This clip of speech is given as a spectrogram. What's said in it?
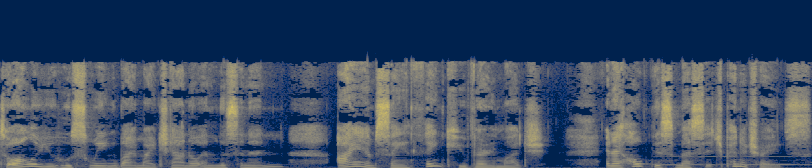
to all of you who swing by my channel and listen in, I am saying thank you very much. And I hope this message penetrates.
